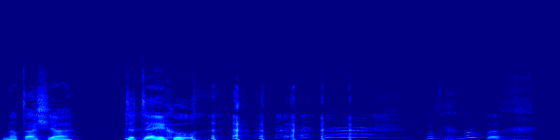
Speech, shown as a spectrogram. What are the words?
Natasja, de tegel. Grappig.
